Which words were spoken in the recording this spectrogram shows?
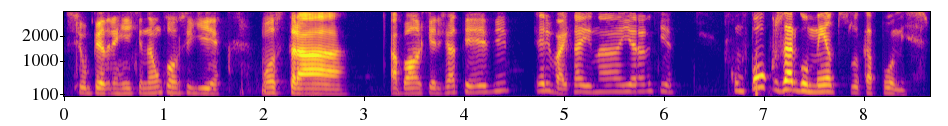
se o Pedro Henrique não conseguir mostrar a bola que ele já teve, ele vai cair na hierarquia. Com poucos argumentos, Luca Pumes,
